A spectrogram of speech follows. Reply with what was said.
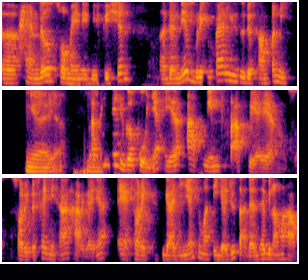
uh, handle so many division uh, dan dia bring value to the company. Iya, iya. Benar. Tapi saya juga punya ya admin staff ya yang so- sorry itu saya misalnya harganya eh sorry gajinya cuma 3 juta dan saya bilang mahal.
